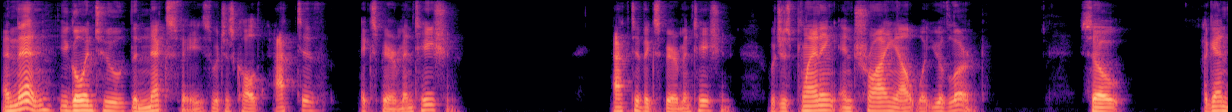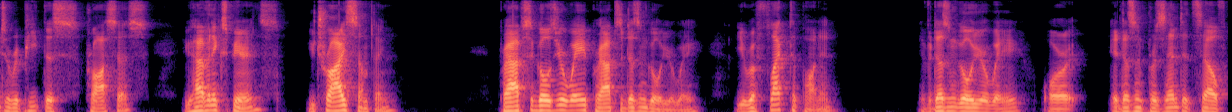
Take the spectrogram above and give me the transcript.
And then you go into the next phase, which is called active experimentation. Active experimentation, which is planning and trying out what you have learned. So, again, to repeat this process, you have an experience, you try something. Perhaps it goes your way, perhaps it doesn't go your way. You reflect upon it. If it doesn't go your way, or it doesn't present itself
